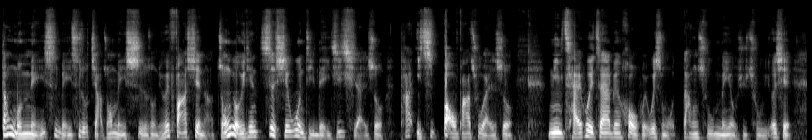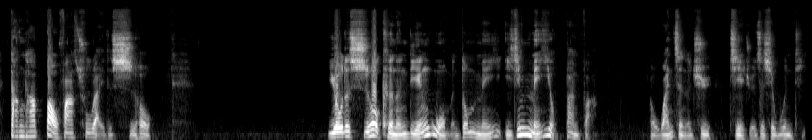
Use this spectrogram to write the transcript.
当我们每一次每一次都假装没事的时候，你会发现啊，总有一天这些问题累积起来的时候，它一次爆发出来的时候，你才会在那边后悔，为什么我当初没有去处理？而且，当它爆发出来的时候，有的时候可能连我们都没已经没有办法完整的去解决这些问题。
